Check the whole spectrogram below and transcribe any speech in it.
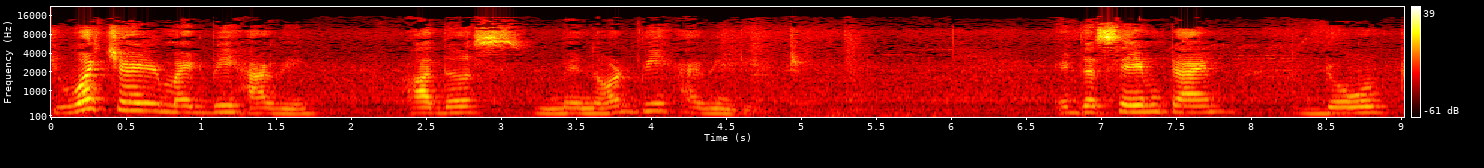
your child might be having, others may not be having it. At the same time, don't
